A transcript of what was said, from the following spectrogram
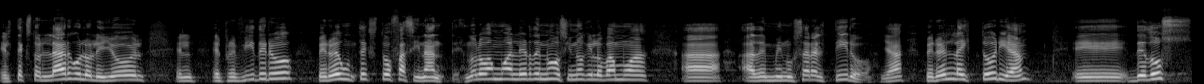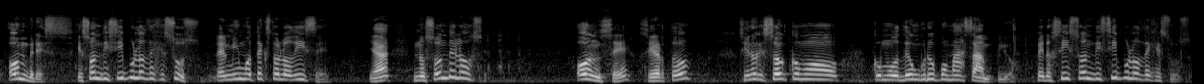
el texto es largo, lo leyó el, el- el presbítero, pero es un texto fascinante. No lo vamos a leer de nuevo, sino que lo vamos a, a- a desmenuzar al tiro, ¿ya? Pero es la historia eh, de dos hombres que son discípulos de Jesús. El mismo texto lo dice, ¿ya? No son de los 11, ¿cierto? Sino que son como, como de un grupo más amplio. Pero sí son discípulos de Jesús,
